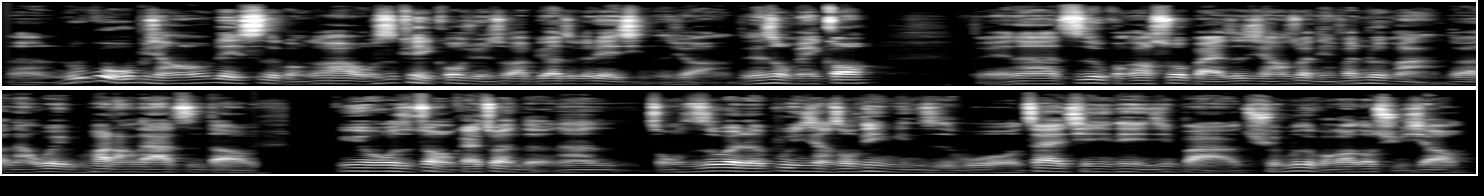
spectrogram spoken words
嗯，如果我不想要类似的广告的话，我是可以勾选说啊不要这个类型的就好，但是我没勾。对，那自录广告说白了是想要赚点分润嘛，对吧？那我也不怕让大家知道，因为我只赚我该赚的。那总之为了不影响收听品质，我在前几天已经把全部的广告都取消，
